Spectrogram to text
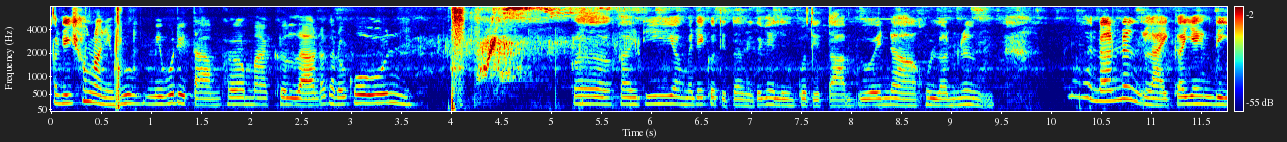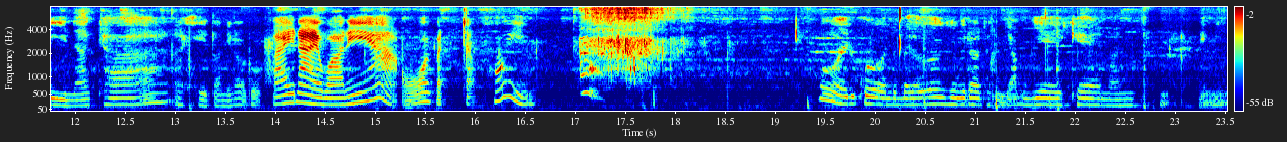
ตอนนี้ช่องเราเนี่ยผู้มีผู้ติดตามเพิ่มมากขึ้นแล้วนะคะทุกคนก็ใครที่ยังไม่ได้กดติดตามเนี่ยก็อย่าลืมกดติดตามด้วยนะคนละหนึ่ง แล้วหนึ่งไลค์ก็ยังดีนะคะ โอเค ตอนนี้เราโดดไปไหนวะเนี่ย โอ้ยประจับห้อยโอ้ยทุกคนทำไมเราต้องชีวิตเราถึงย่ำแย่แค่นั้นอย่างนี้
